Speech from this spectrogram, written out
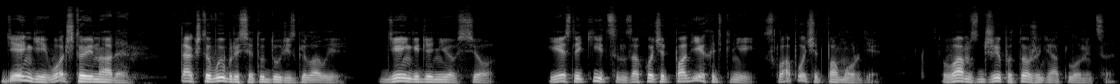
Деньги, вот что и надо. Так что выбрось эту дурь из головы. Деньги для нее все. Если Китсон захочет подъехать к ней, схлопочет по морде. Вам с джипа тоже не отломится.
